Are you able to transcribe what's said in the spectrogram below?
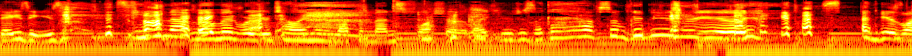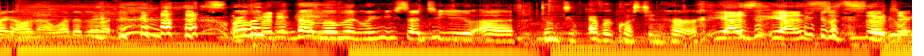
daisies. Even that moment where you're telling him about the men's flusher, like you're just like, I have some good news for you. yes. And he's like, oh no, what is it? or like funny. that moment when he said to you, uh, don't you ever question her. Yes, yes. like, so true.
